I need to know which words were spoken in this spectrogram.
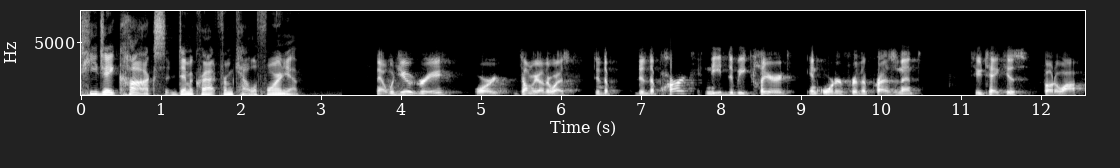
TJ Cox, Democrat from California. Now, would you agree, or tell me otherwise, did the did the park need to be cleared in order for the president to take his photo op?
